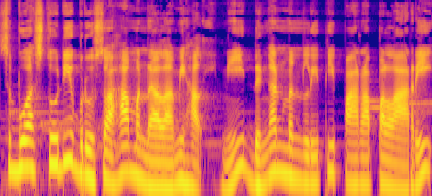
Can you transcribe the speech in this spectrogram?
Sebuah studi berusaha mendalami hal ini dengan meneliti para pelari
